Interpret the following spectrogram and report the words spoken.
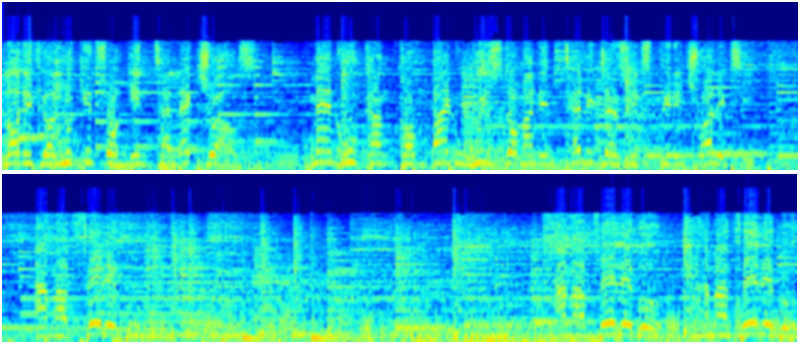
Lord, if you're looking for intellectuals, men who can combine wisdom and intelligence with spirituality, I'm available. I'm available. I'm available.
